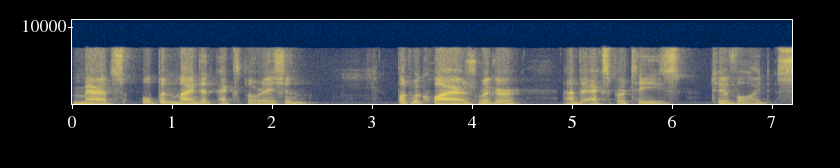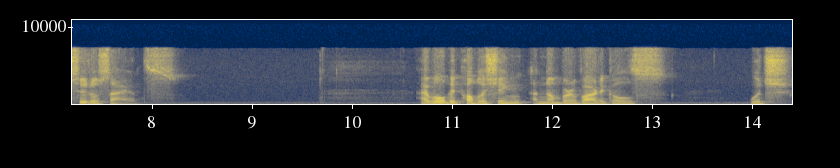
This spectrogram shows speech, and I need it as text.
merits open-minded exploration, but requires rigor and expertise to avoid pseudoscience. I will be publishing a number of articles which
